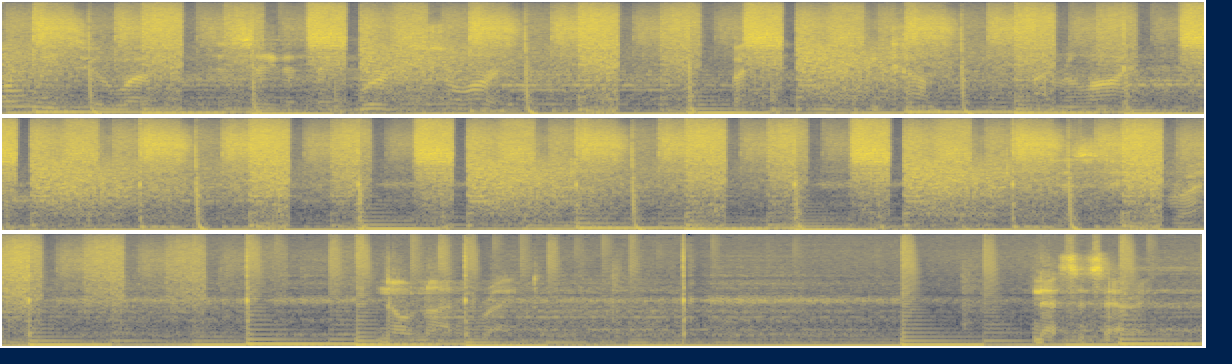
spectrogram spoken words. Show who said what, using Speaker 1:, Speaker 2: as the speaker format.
Speaker 1: only to, uh, to say that they were sorry, but become unreliable. This right.
Speaker 2: No, not right. Necessary.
